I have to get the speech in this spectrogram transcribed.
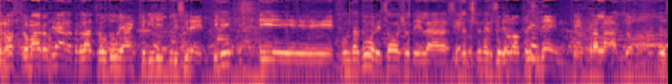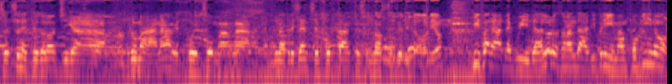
il nostro Mauro Grano, tra l'altro autore anche di libri sui rettili e fondatore, socio dell'associazione erpetologica, presidente tra l'altro dell'associazione erpetologica romana, per cui insomma una, una presenza importante sul nostro territorio, vi farà da guida. Loro sono andati prima un pochino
